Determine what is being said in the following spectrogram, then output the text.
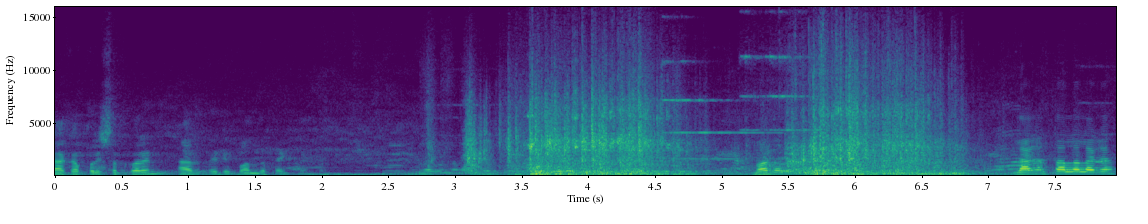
টাকা পরিশোধ করেন আর এটি বন্ধ থাকবে লাগান, তালা লাগান।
